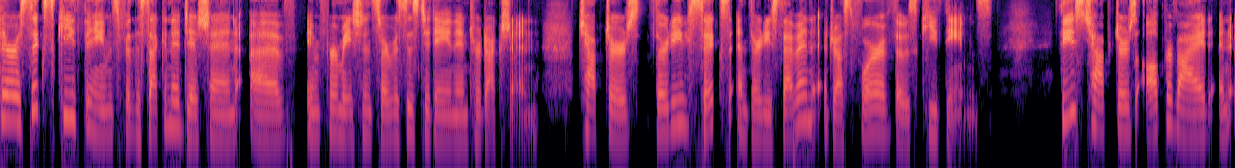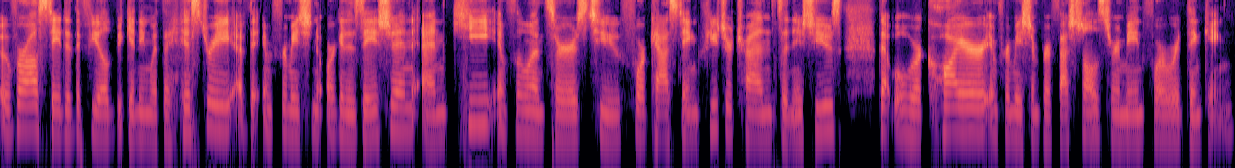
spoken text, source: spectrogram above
There are six key themes for the second edition of Information Services Today in Introduction. Chapters 36 and 37 address four of those key themes. These chapters all provide an overall state of the field beginning with a history of the information organization and key influencers to forecasting future trends and issues that will require information professionals to remain forward thinking.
